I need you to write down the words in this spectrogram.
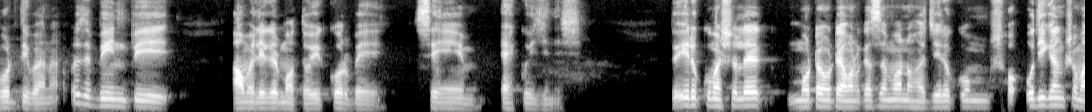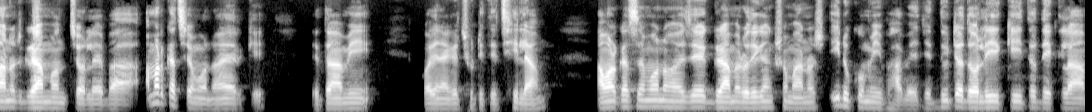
ভোট দিবা না? ওই যে বিএনপি আওয়ামী লীগের মতোই করবে সেম একই জিনিস। তো এরকম আসলে মোটামুটি আমার কাছে মনে হয় যে এরকম অধিকাংশ মানুষ গ্রাম অঞ্চলে বা আমার কাছে মনে হয় আর কি যেহেতু আমি কদিন আগে ছুটিতে ছিলাম, আমার কাছে মনে হয় যে গ্রামের অধিকাংশ মানুষ এরকমই ভাবে যে দুইটা দলই কি তো দেখলাম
